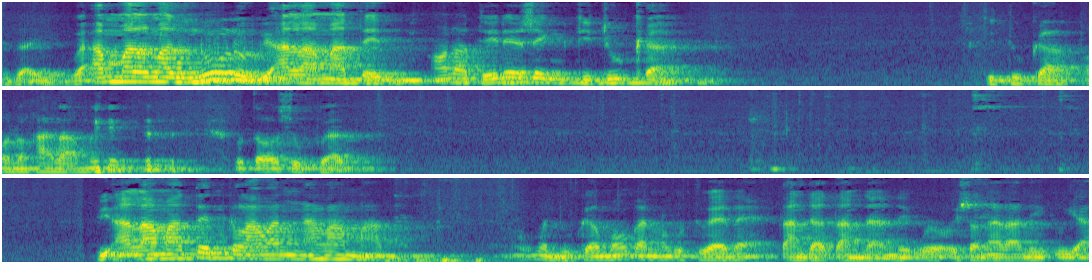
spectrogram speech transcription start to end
juga iki wa amal maznunu bi alamatin. Ana dene sing diduga. Diduga ana harame utawa subat. Bi alamatin kelawan ngalamat. Menduga mau kan kudu enek tanda-tanda niku iso ngarani iku ya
